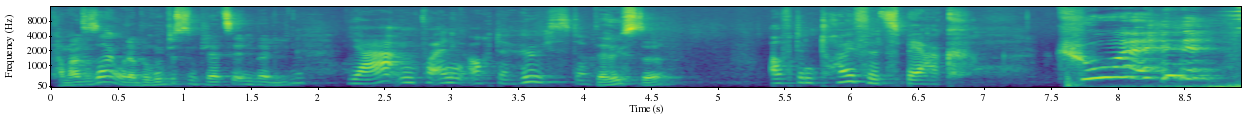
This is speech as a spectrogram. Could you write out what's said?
kann man so sagen, oder berühmtesten Plätze in Berlin. Ja, und vor allen Dingen auch der höchste. Der höchste. Auf dem Teufelsberg. Cool.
